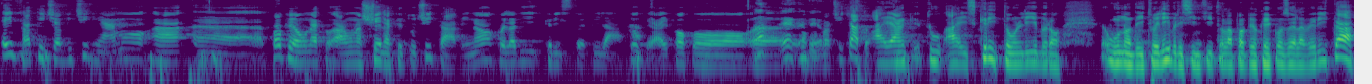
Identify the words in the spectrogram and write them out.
E infatti ci avviciniamo a, uh, proprio a una, a una, scena che tu citavi, no? quella di Cristo e Pilato, ah. che hai poco, ah, uh, poco fa citato. Hai anche, tu hai scritto un libro, uno dei tuoi libri si intitola proprio Che cos'è la verità,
